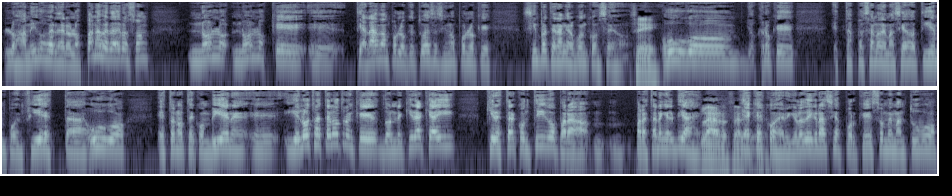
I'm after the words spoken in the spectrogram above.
los amigos verdaderos. Los panas verdaderos son no, lo- no los que eh, te alaban por lo que tú haces, sino por lo que siempre te dan el buen consejo. Sí. Hugo, yo creo que estás pasando demasiado tiempo en fiesta. Hugo, esto no te conviene. Eh, y el otro está el otro en que donde quiera que hay quiere estar contigo para, para estar en el viaje. Claro, exacto, Y hay que escoger. Y yo le doy gracias porque eso me mantuvo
